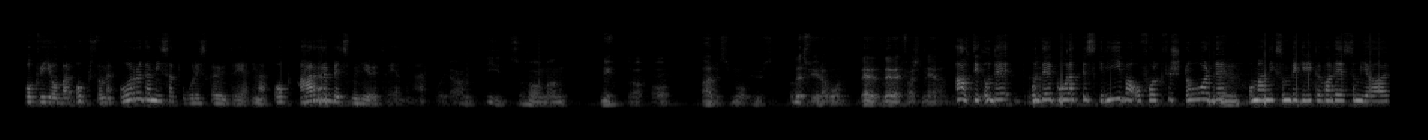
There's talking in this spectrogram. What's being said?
Och vi jobbar också med organisatoriska utredningar och arbetsmiljöutredningar. Och alltid så har man nytta av arbetsförmågehuset och dess fyra våningar. Det är, det är rätt fascinerande. Alltid. Och det, och det går att beskriva och folk förstår det Mm. och man liksom begriper vad det är som gör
